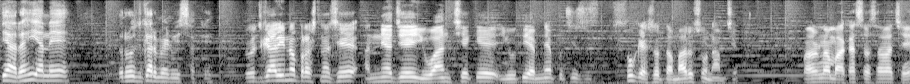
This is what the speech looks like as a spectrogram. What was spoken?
ત્યાં રહી અને રોજગાર મેળવી શકે. રોજગારીનો પ્રશ્ન છે અન્ય જે યુવાન છે કે યુવતી એમને પૂછી શું કહેશો? તમારું શું નામ છે? મારું નામ આકાશ વસાવા છે.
